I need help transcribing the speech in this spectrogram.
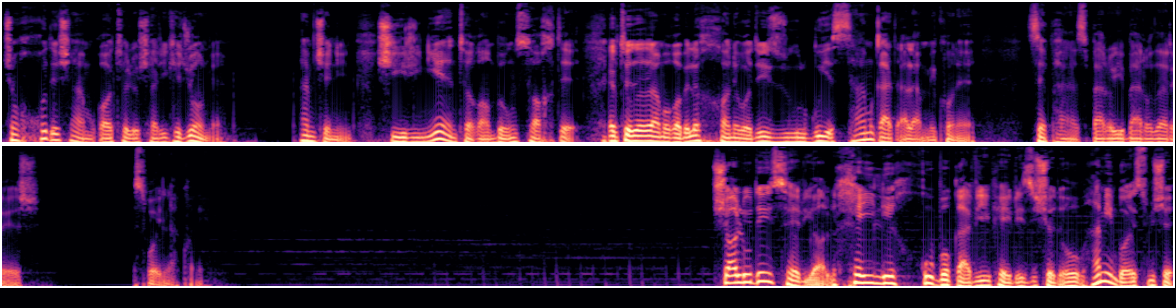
چون خودش هم قاتل و شریک جرمه. همچنین شیرینی انتقام به اون ساخته. ابتدا در مقابل خانواده زورگوی سم قد علم می‌کنه. سپس برای برادرش اسپویل نکنیم. شالوده سریال خیلی خوب و قوی پیریزی شده و همین باعث میشه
